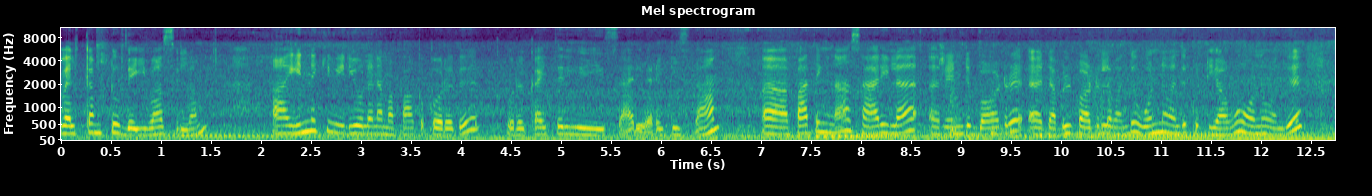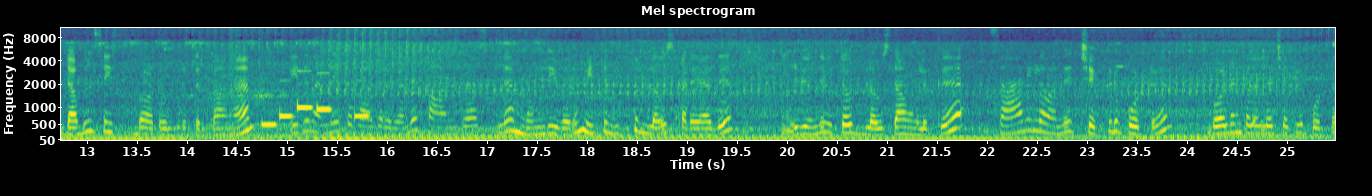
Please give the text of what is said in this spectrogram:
வெல்கம் டு தெய்வாஸ் இல்லம் இன்றைக்கி வீடியோவில் நம்ம பார்க்க போகிறது ஒரு கைத்தறி saree வெரைட்டிஸ் தான். பார்த்திங்கன்னா சாரியில் ரெண்டு பார்ட்ரு டபுள் பார்டரில் வந்து ஒன்று வந்து குட்டியாகவும் ஒன்று வந்து டபுள் சைஸ் பார்டரும் கொடுத்துருக்காங்க. இது வந்து இப்போ பார்க்குறது வந்து கான்ட்ராஸ்டில் முந்தி வரும். வித்து வித்து ப்ளவுஸ் கிடையாது. இது வந்து வித்தவுட் ப்ளவுஸ் தான் உங்களுக்கு. சாரியில் வந்து செக்குடு போட்டு கோல்டன் கலரில் செக்குடு போட்டு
